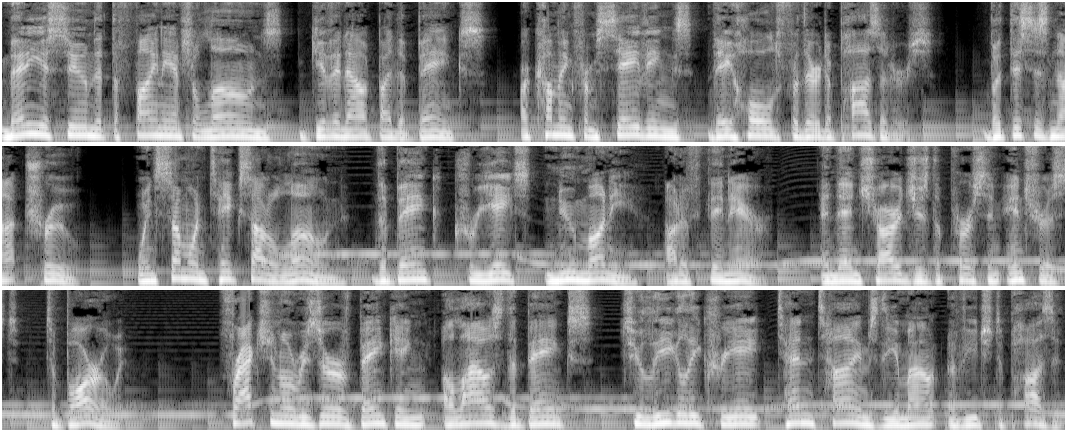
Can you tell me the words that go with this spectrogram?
Many assume that the financial loans given out by the banks are coming from savings they hold for their depositors. But this is not true. When someone takes out a loan, the bank creates new money out of thin air and then charges the person interest to borrow it. Fractional reserve banking allows the banks to legally create 10 times the amount of each deposit.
